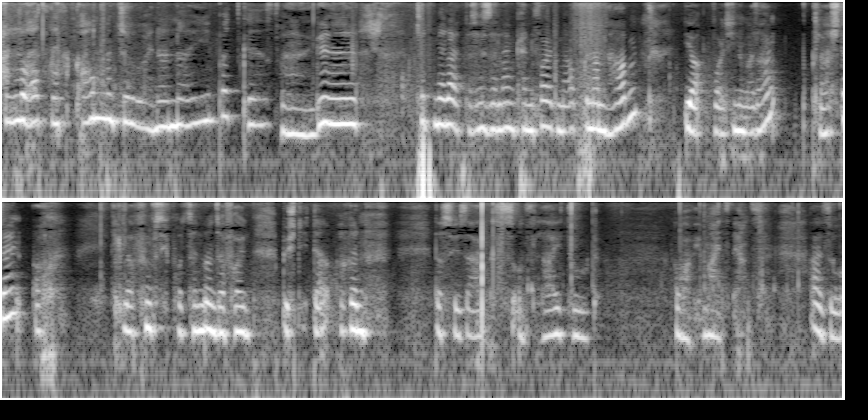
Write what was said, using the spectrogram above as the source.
Hallo, herzlich willkommen zu einer neuen Podcast-Folge. Tut mir leid, dass wir so lange keine Folgen mehr aufgenommen haben. Ja, wollte ich nur mal sagen, klarstellen. Auch ich glaube, 50% unserer Folgen besteht darin, dass wir sagen, dass es uns leid tut. Aber wir meinen es ernst. Also,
